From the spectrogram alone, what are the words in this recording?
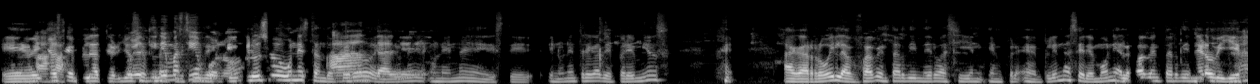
Eh, Ajá. Joseph Blatter, Pero Joseph tiene más Blatter, tiempo, de- ¿no? Incluso un estandopero en una, este, en una entrega de premios agarró y la fue a aventar dinero así en, en pre- en plena ceremonia, le fue a aventar dinero, billetes,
